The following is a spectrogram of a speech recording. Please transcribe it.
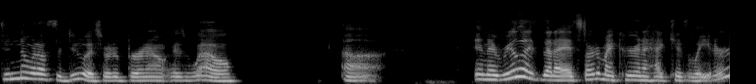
didn't know what else to do. I sort of burnout as well. Uh, and I realized that I had started my career and I had kids later.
